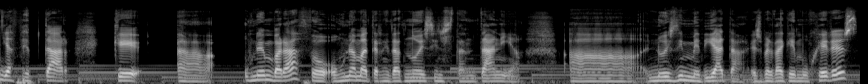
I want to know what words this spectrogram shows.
y aceptar que un embarazo o una maternidad no es instantánea, ah, no es inmediata. Es verdad que hay mujeres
